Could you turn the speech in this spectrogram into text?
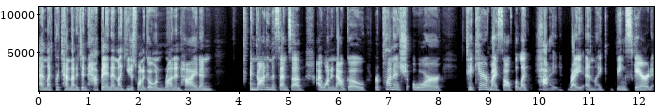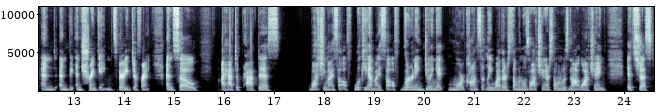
and like pretend that it didn't happen and like you just want to go and run and hide and and not in the sense of I want to now go replenish or take care of myself but like hide right and like being scared and and and shrinking. It's very different. And so i had to practice watching myself looking at myself learning doing it more constantly whether someone was watching or someone was not watching. It's just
